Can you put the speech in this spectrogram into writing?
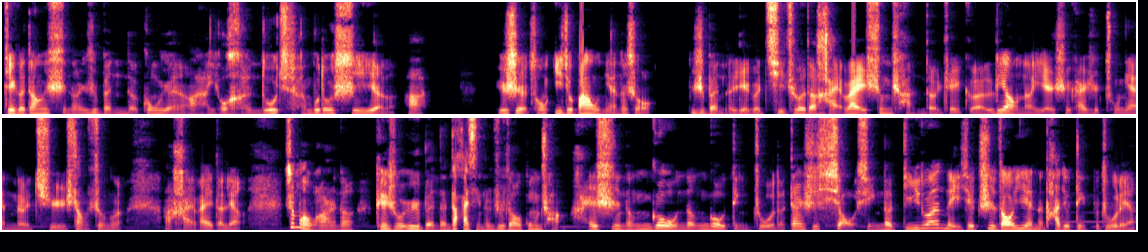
这个当时呢，日本的工人啊有很多全部都失业了啊，于是从一九八五年的时候。日本的这个汽车的海外生产的这个量呢，也是开始逐年的去上升了啊，海外的量这么玩呢，可以说日本的大型的制造工厂还是能够能够顶住的，但是小型的低端的一些制造业呢，它就顶不住了呀。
